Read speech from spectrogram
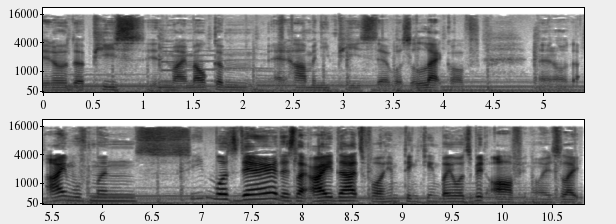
you know the piece in my Malcolm and Harmony piece there was a lack of you know the eye movements. It was there. There's like eye darts for him thinking but it was a bit off you know. It's like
